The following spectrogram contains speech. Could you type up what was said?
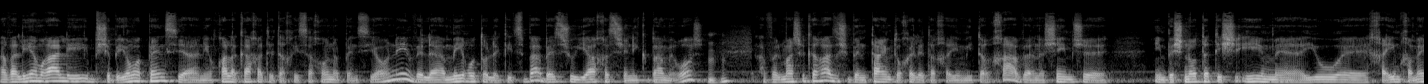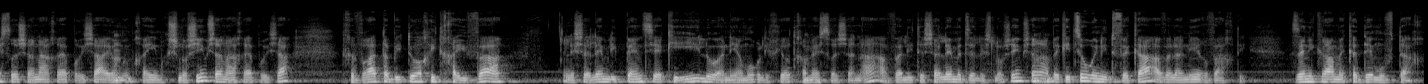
אבל היא אמרה לי שביום הפנסיה אני אוכל לקחת את החיסכון הפנסיוני ולהמיר אותו לקצבה באיזשהו יחס שנקבע מראש, אבל מה שקרה זה שבינתיים תוחלת החיים התארכה ואנשים ש... אם בשנות התשעים אה, היו אה, חיים 15 שנה אחרי הפרישה, היום הם חיים 30 שנה אחרי הפרישה, חברת הביטוח התחייבה לשלם לי פנסיה כאילו אני אמור לחיות 15 שנה, אבל היא תשלם את זה ל-30 שנה, בקיצור היא נדפקה, אבל אני הרווחתי. זה נקרא מקדם מובטח.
